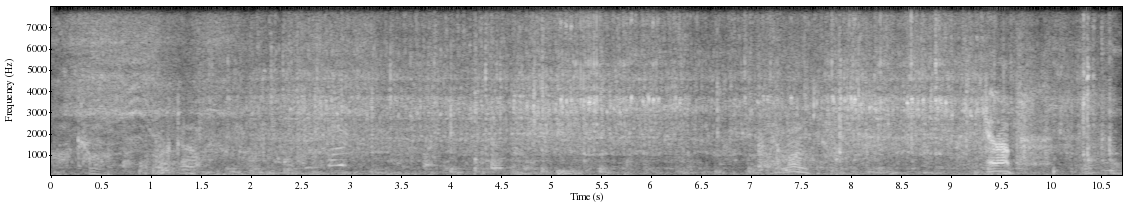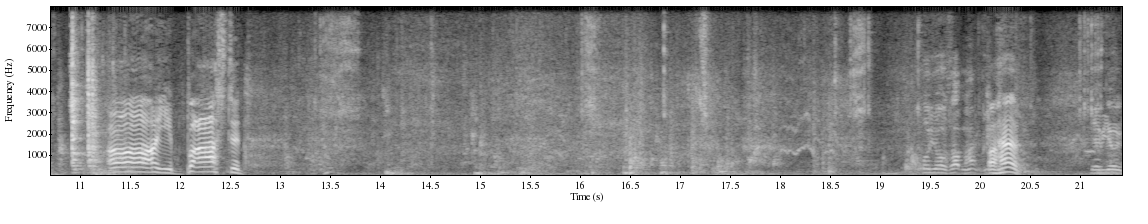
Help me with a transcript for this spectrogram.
Oh, come on. Fuck up. Come on. Get up. Oh, you bastard. Pull yours up, mate. I have. Yeah, you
